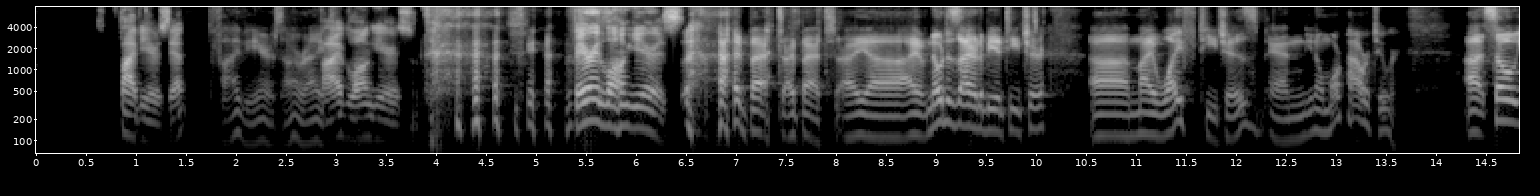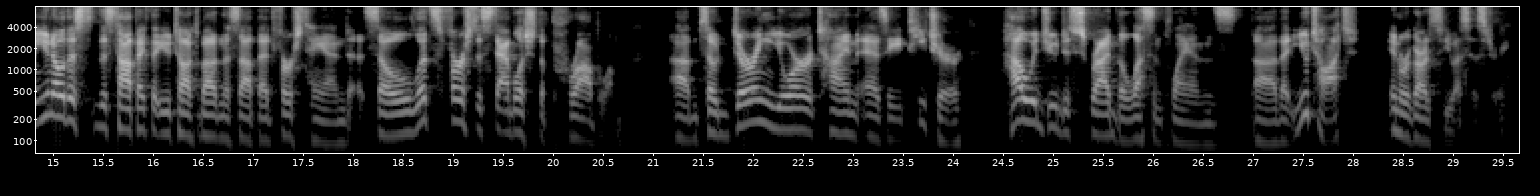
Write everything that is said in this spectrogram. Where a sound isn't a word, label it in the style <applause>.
Five years. Yep. Five years. All right. Five long years. <laughs> yeah. Very long years. <laughs> I bet. I bet. I uh, I have no desire to be a teacher. Uh, my wife teaches, and you know, more power to her. Uh, so you know this this topic that you talked about in this op-ed firsthand. So let's first establish the problem. Um, so during your time as a teacher, how would you describe the lesson plans uh, that you taught in regards to U.S. history?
